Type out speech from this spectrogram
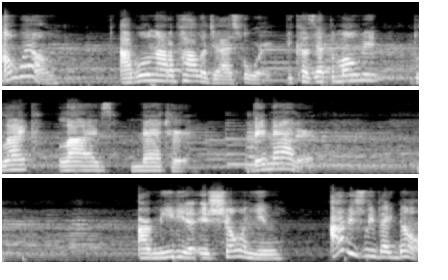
oh well. I will not apologize for it because at the moment, black lives matter. They matter. Our media is showing you obviously they don't.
